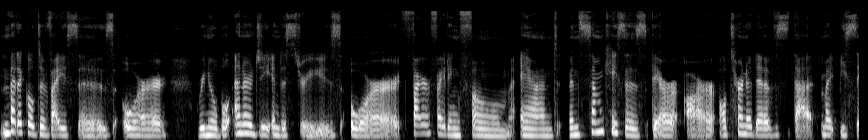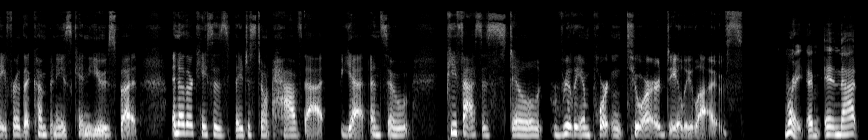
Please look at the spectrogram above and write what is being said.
medical devices or renewable energy industries or firefighting foam. And in some cases, there are alternatives that might be safer that companies can use. But in other cases, they just don't have that yet. And so PFAS is still really important to our daily lives. Right. And, and that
